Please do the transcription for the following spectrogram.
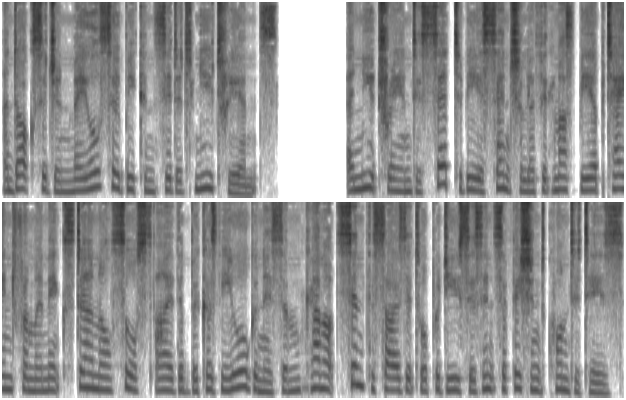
and oxygen may also be considered nutrients. A nutrient is said to be essential if it must be obtained from an external source either because the organism cannot synthesize it or produces insufficient quantities.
